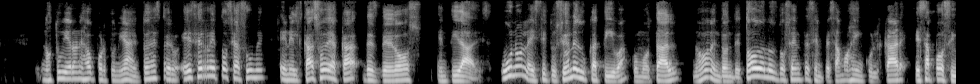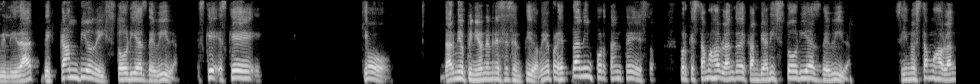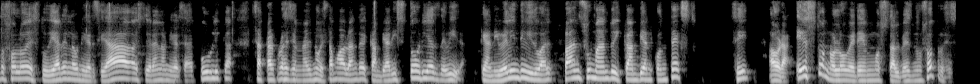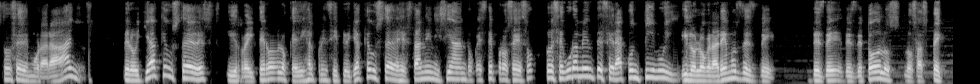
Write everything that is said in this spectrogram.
no tuvieron esa oportunidad. Entonces, pero ese reto se asume en el caso de acá desde dos entidades. Uno, la institución educativa como tal, en donde todos los docentes empezamos a inculcar esa posibilidad de cambio de historias de vida. Es que, es que quiero dar mi opinión en ese sentido. A mí me parece tan importante esto porque estamos hablando de cambiar historias de vida. Si no estamos hablando solo de estudiar en la universidad, estudiar en la universidad pública, sacar profesionales, no, estamos hablando de cambiar historias de vida que a nivel individual van sumando y cambian contexto. ¿sí? Ahora, esto no lo veremos tal vez nosotros, esto se demorará años, pero ya que ustedes, y reitero lo que dije al principio, ya que ustedes están iniciando este proceso, pues seguramente será continuo y, lo lograremos desde, desde, desde todos los, los aspectos.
